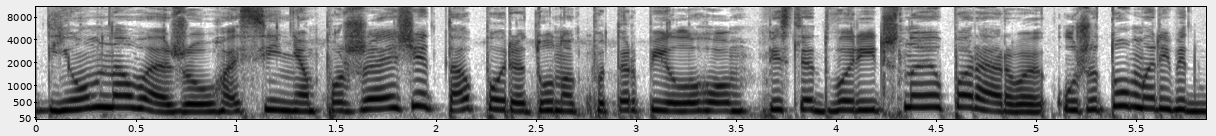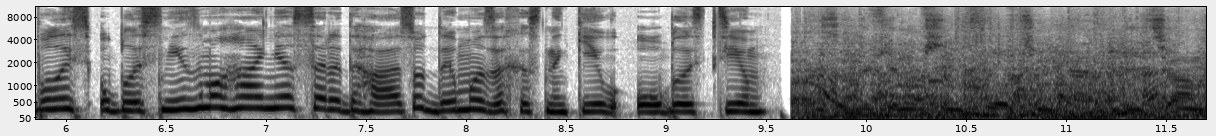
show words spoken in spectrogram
підйом на вежу, гасіння пожежі та порятунок потерпілого. Після дворічної перерви у Житомирі відбулись обласні змагання серед газодимозахисників області. Завдяки нашим хлопцям, бійцям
